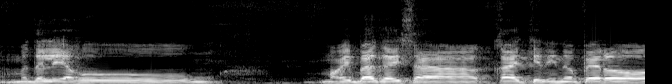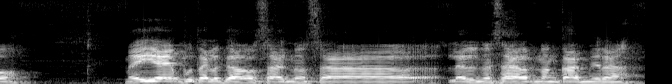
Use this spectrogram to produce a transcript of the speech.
madali akong makibagay sa kahit kanino. Pero mahihayin po talaga ako sa ano sa lalo na sa harap ng camera.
